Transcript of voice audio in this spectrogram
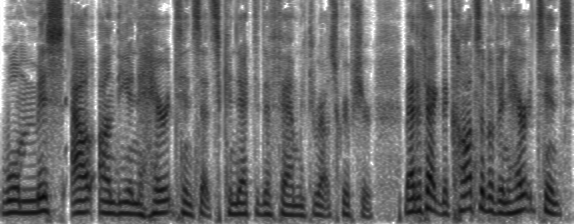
we'll miss out on the inheritance that's connected to family throughout scripture. Matter of fact, the concept of inheritance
